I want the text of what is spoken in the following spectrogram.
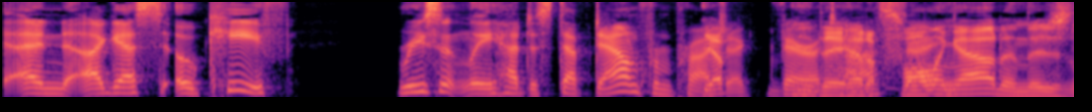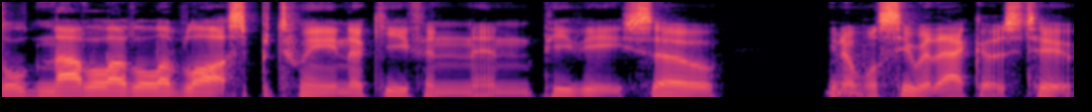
and I guess O'Keefe recently had to step down from Project Veritas. They had a falling right? out, and there's not a lot of love lost between O'Keefe and, and PV. So, you know, Hmm. we'll see where that goes too.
